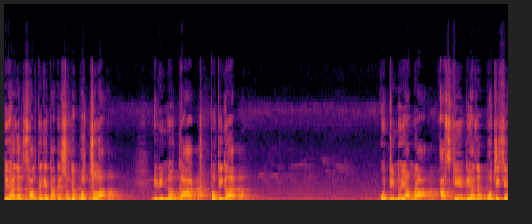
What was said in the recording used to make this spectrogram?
দু হাজার সাল থেকে তাদের সঙ্গে পথ চলা, বিভিন্ন গাঠ প্রতিঘাত উত্তীর্ণ হয়ে আমরা আজকে দুই হাজার পঁচিশে,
